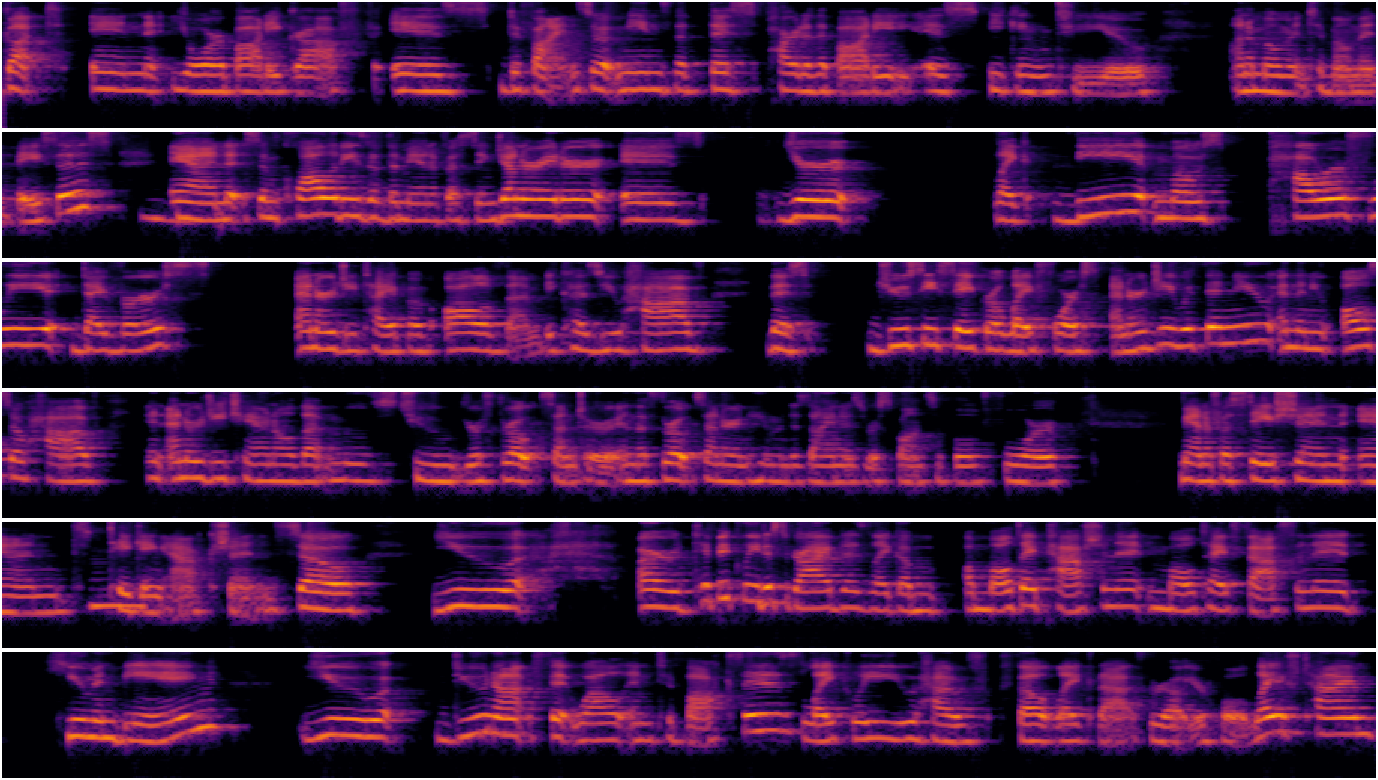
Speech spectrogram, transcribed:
gut in your body graph is defined. So it means that this part of the body is speaking to you on a moment to moment basis. Mm-hmm. And some qualities of the manifesting generator is you're like the most powerfully diverse energy type of all of them because you have this juicy sacral life force energy within you. And then you also have an energy channel that moves to your throat center. And the throat center in human design is responsible for manifestation and mm. taking action. So you are typically described as like a, a multi passionate, multifaceted human being. You do not fit well into boxes. Likely you have felt like that throughout your whole lifetime.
